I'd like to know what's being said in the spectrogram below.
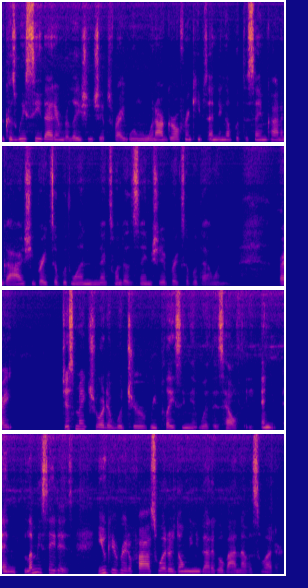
because we see that in relationships right when when our girlfriend keeps ending up with the same kind of guy she breaks up with one the next one does the same shit breaks up with that one right just make sure that what you're replacing it with is healthy and and let me say this you get rid of five sweaters don't mean you got to go buy another sweater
